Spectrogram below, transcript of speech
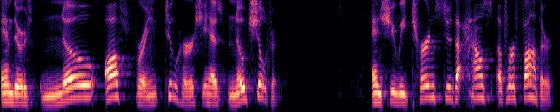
and there's no offspring to her, she has no children and she returns to the house of her father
